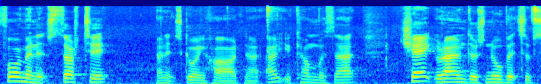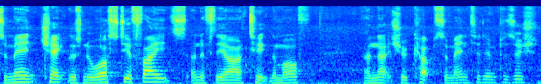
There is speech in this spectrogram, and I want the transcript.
Four minutes 30 and it's going hard now. Out you come with that. Check round there's no bits of cement. Check there's no osteophytes and if they are take them off and that's your cup cemented in position.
